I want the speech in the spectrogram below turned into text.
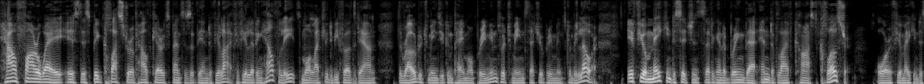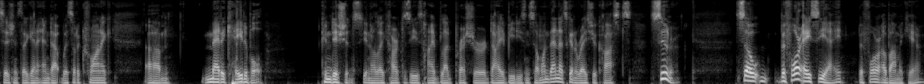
how far away is this big cluster of healthcare expenses at the end of your life? If you're living healthily, it's more likely to be further down the road, which means you can pay more premiums, which means that your premiums can be lower. If you're making decisions that are going to bring that end of life cost closer, or if you're making decisions that are going to end up with sort of chronic, um, medicatable conditions, you know, like heart disease, high blood pressure, diabetes, and so on, then that's going to raise your costs sooner. So before ACA, before Obamacare,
